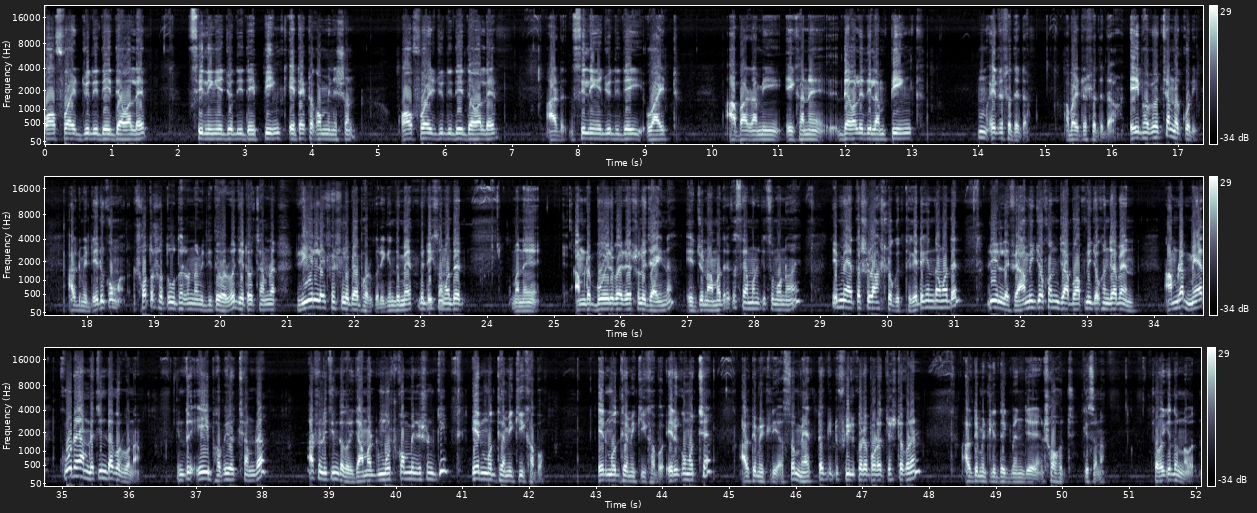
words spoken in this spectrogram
অফ হোয়াইট যদি দেই দেওয়ালে সিলিংয়ে যদি দেই পিঙ্ক এটা একটা কম্বিনেশন অফ হোয়াইট যদি দেই দেওয়ালে, আর সিলিংয়ে যদি দেই হোয়াইট আবার আমি এখানে দেওয়ালে দিলাম পিঙ্ক হুম, এটার সাথে এটা, আবার এটার সাথে এটা। এইভাবে হচ্ছে আমরা করি। আলটিমেটলি এরকম শত শত উদাহরণ আমি দিতে পারব, যেটা হচ্ছে আমরা রিয়েল লাইফে আসলে ব্যবহার করি। কিন্তু ম্যাথমেটিক্স আমাদের মানে আমরা বইয়ের বাইরে আসলে যাই না, এর জন্য আমাদের কাছে এমন কিছু মনে হয় যে ম্যাথ আসলে আসলো কোথা থেকে? এটা কিন্তু আমাদের রিয়েল লাইফে আমি যখন যাব, আপনি যখন যাবেন, আমরা ম্যাথ করে আমরা চিন্তা করব না। কিন্তু এইভাবেই হচ্ছে আমরা আসলে চিন্তা করি যে আমার মোট কম্বিনেশন কি? এর মধ্যে আমি কি খাব? এর মধ্যে আমি কি খাব? এরকম হচ্ছে আলটিমেটলি সো ম্যাথটাকে একটু ফিল করে পড়ার চেষ্টা করেন। আলটিমেটলি দেখবেন যে সহজ, কিছু না। সবাইকে ধন্যবাদ।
